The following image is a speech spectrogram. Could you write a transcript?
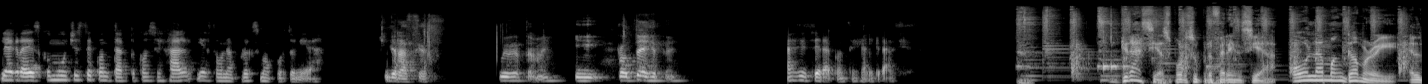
Le agradezco mucho este contacto, concejal, y hasta una próxima oportunidad. Gracias. Cuídate y protégete. Así será, concejal. Gracias. Gracias por su preferencia. Hola Montgomery, el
